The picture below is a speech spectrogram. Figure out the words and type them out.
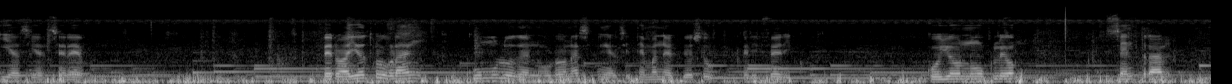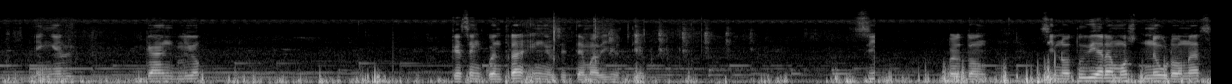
y hacia el cerebro. Pero hay otro gran cúmulo de neuronas en el sistema nervioso periférico, cuyo núcleo central en el ganglio que se encuentra en el sistema digestivo. perdón, si no tuviéramos neuronas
